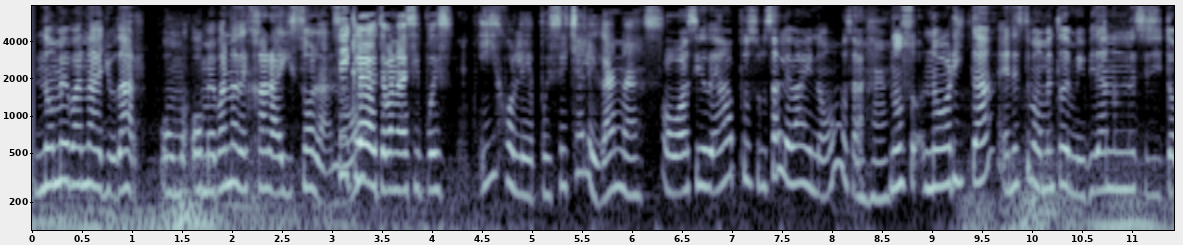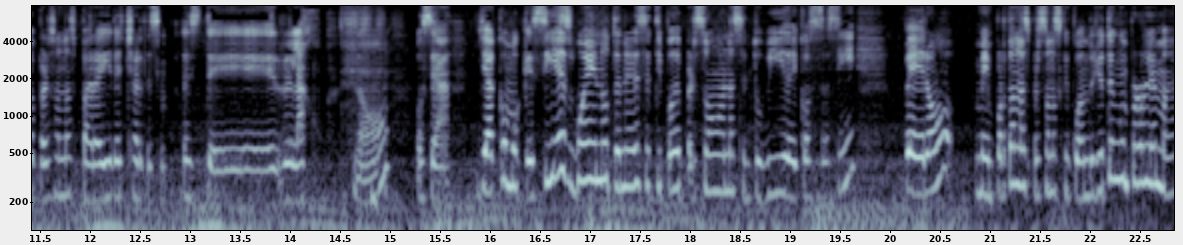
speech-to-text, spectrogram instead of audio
no me van a ayudar o, o me van a dejar ahí sola, ¿no? Sí, claro, te van a decir, pues, híjole, pues échale ganas. O así de, ah, pues sale, bye, ¿no? O sea, no, no ahorita, en este momento de mi vida, no necesito personas para ir a echar des- este relajo, ¿no? O sea, ya como que sí es bueno tener ese tipo de personas en tu vida y cosas así, pero me importan las personas que cuando yo tengo un problema,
